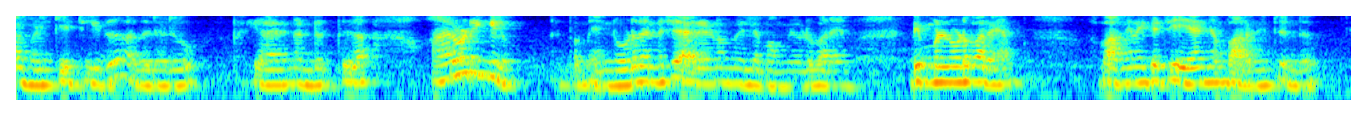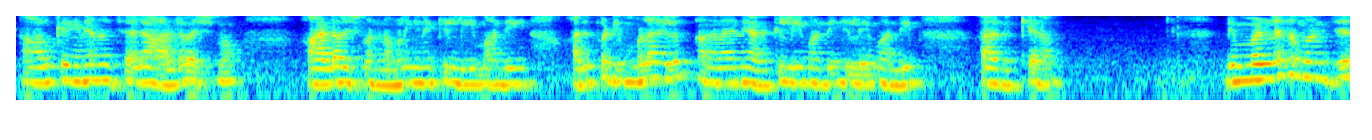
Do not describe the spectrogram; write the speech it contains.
കമ്മ്യൂണിക്കേറ്റ് ചെയ്ത് അതിനൊരു പരിഹാരം കണ്ടെത്തുക. ആരോടെങ്കിലും ഇപ്പം എന്നോട് തന്നെ ഷെയർ ചെയ്യണമെന്നില്ല മമ്മിയോട് പറയാം ഡിമ്പിളിനോട് പറയാം. അപ്പോൾ അങ്ങനെയൊക്കെ ചെയ്യാൻ ഞാൻ പറഞ്ഞിട്ടുണ്ട്. ആൾക്ക് എങ്ങനെയാണെന്ന് വെച്ചാൽ ആളുടെ വിഷമം ആളുടെ വിഷമമാണ് നമ്മളിങ്ങനെ കിള്ളിയും മാന്തിയും അതിപ്പോൾ ഡിമ്പിളായാലും അങ്ങനെ തന്നെയാണ്. കിള്ളിയും മാന്തിയും കിള്ളിയും മാന്തിയും നിൽക്കണം ഡിമ്പിളിനെ സംബന്ധിച്ച്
